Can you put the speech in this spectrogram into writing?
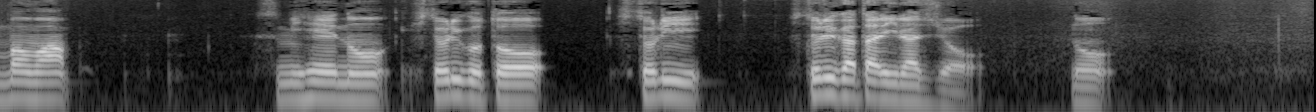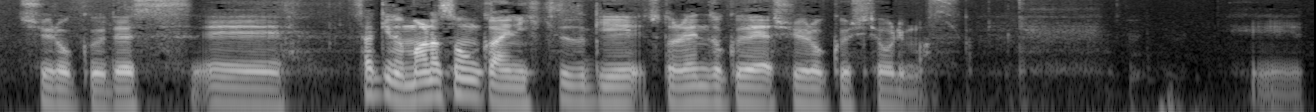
こんばんは。すみへいの独り言、一人、一人語りラジオの収録です。えー、さっきのマラソン会に引き続き、ちょっと連続で収録しております。えー、っ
